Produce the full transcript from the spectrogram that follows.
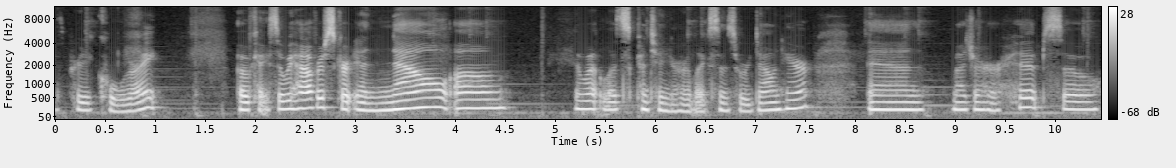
It's pretty cool, right? Okay, so we have her skirt in. Now, um, you know what, let's continue her legs since we're down here. And measure her hips, so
